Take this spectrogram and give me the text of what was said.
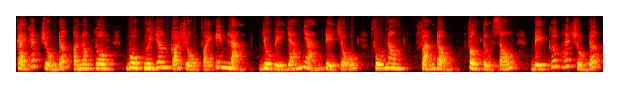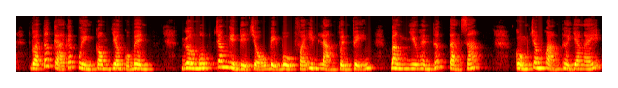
cải cách ruộng đất ở nông thôn buộc người dân có ruộng phải im lặng dù bị gián nhãn địa chủ, phủ nông, phản động, phân tử xấu, bị cướp hết ruộng đất và tất cả các quyền công dân của mình. Gần 100.000 địa chủ bị buộc phải im lặng vĩnh viễn bằng nhiều hình thức tàn sát. Cũng trong khoảng thời gian ấy,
